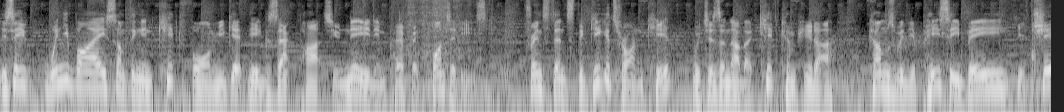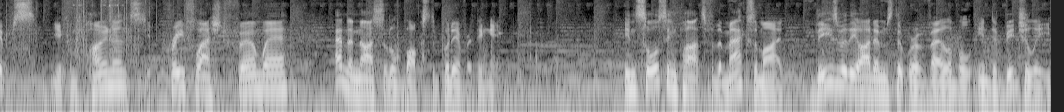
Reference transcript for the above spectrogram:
You see, when you buy something in kit form, you get the exact parts you need in perfect quantities. For instance, the Gigatron kit, which is another kit computer, comes with your PCB, your chips, your components, your pre flashed firmware, and a nice little box to put everything in. In sourcing parts for the Maximite, these were the items that were available individually,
